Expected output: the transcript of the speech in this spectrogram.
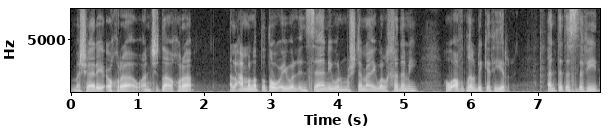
مشاريع أخرى أو أنشطة أخرى العمل التطوعي والإنساني والمجتمعي والخدمي هو أفضل بكثير. أنت تستفيد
